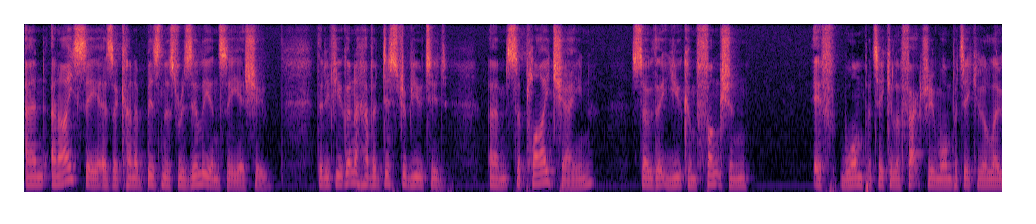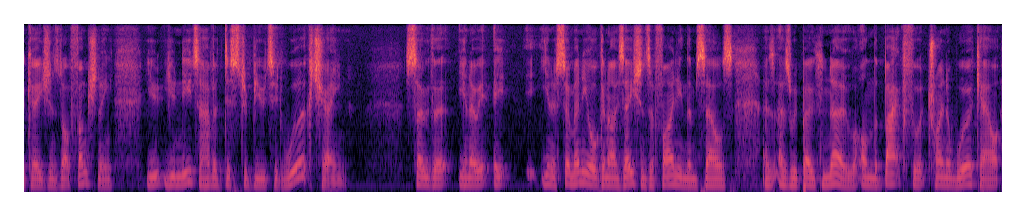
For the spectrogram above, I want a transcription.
and and I see it as a kind of business resiliency issue. That if you're going to have a distributed um, supply chain, so that you can function if one particular factory in one particular location is not functioning, you, you need to have a distributed work chain so that you know it, it, you know, so many organizations are finding themselves, as, as we both know, on the back foot trying to work out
